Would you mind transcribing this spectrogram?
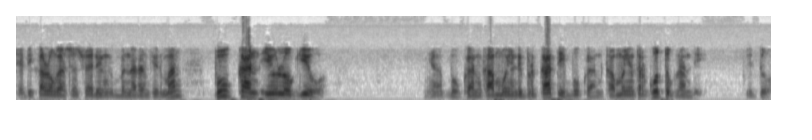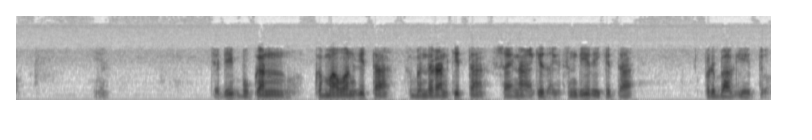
Jadi kalau nggak sesuai dengan kebenaran firman, bukan eulogio. Ya, bukan kamu yang diberkati, bukan. Kamu yang terkutuk nanti. Itu. Jadi bukan kemauan kita, kebenaran kita, saya kita sendiri kita berbagi itu,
